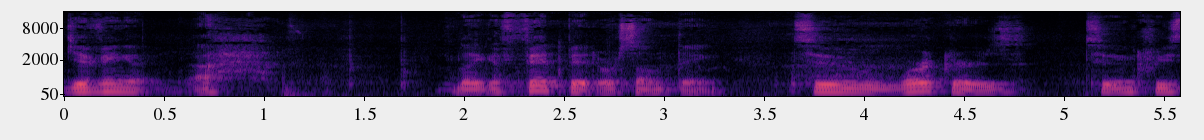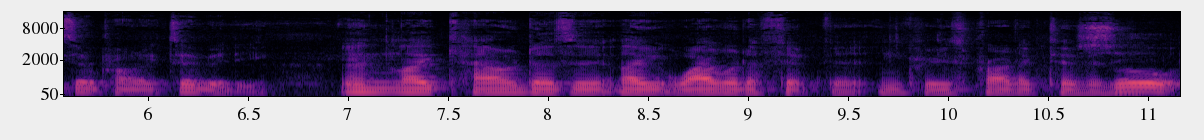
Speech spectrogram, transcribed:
giving a, a like a Fitbit or something to workers to increase their productivity. and like how does it like why would a fitbit increase productivity So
